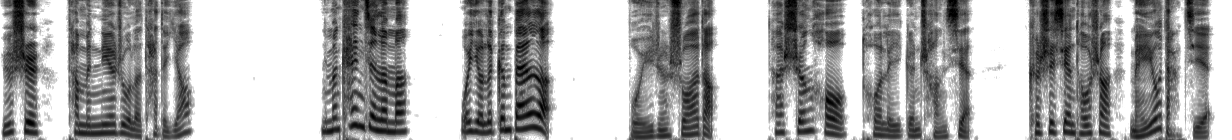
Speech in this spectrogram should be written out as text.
于是他们捏住了他的腰。你们看见了吗？我有了跟班了。补衣人说道。他身后拖了一根长线，可是线头上没有打结。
